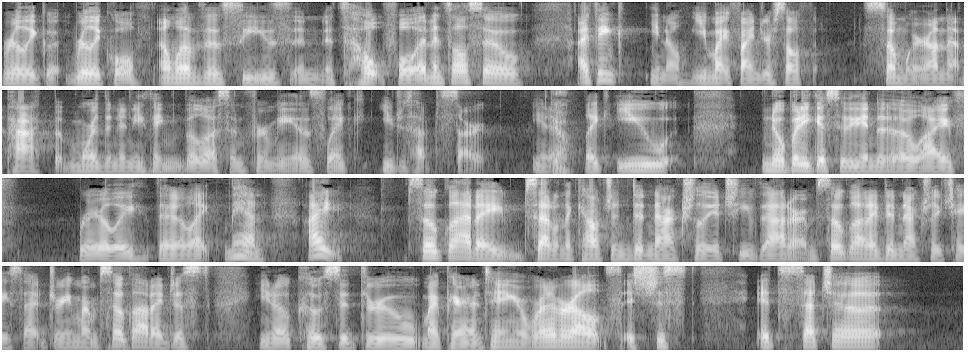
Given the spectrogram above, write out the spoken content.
really good, really cool. I love those C's, and it's helpful, and it's also. I think you know you might find yourself somewhere on that path, but more than anything, the lesson for me is like you just have to start. You know, Yeah. like you. Nobody gets to the end of their life. Rarely, they're like, "Man, I'm So glad I sat on the couch and didn't actually achieve that, or I'm so glad I didn't actually chase that dream, or I'm so glad I just, you know, coasted through my parenting or whatever else. It's just, it's such a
